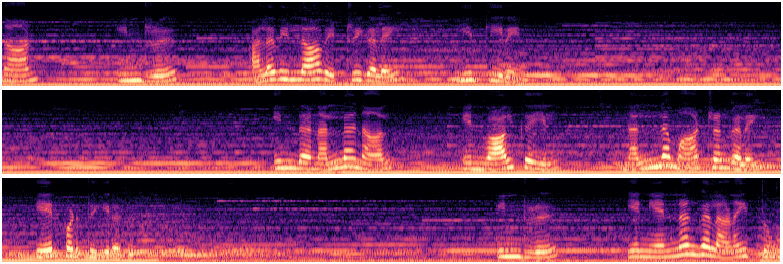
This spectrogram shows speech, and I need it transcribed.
நான் இன்று அளவில்லா வெற்றிகளை ஈர்க்கிறேன். இந்த நல்ல நாள் என் வாழ்க்கையில் நல்ல மாற்றங்களை ஏற்படுத்துகிறது. இன்று என் எண்ணங்கள் அனைத்தும்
